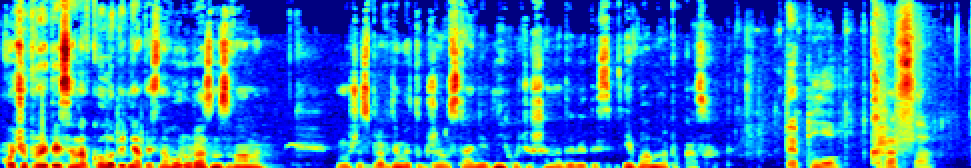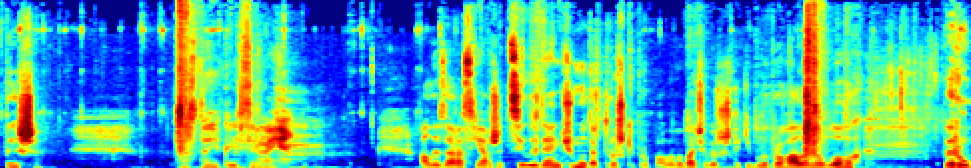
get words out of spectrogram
Хочу пройтися навколо, піднятися нагору разом з вами. Тому що справді ми тут вже останні дні, хочу ще надивитись і вам не показувати. Тепло, краса, тиша. Просто якийсь рай. Але зараз я вже цілий день. Чому так трошки пропала? Ви бачили, що такі були прогалини у влогах. Перу.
